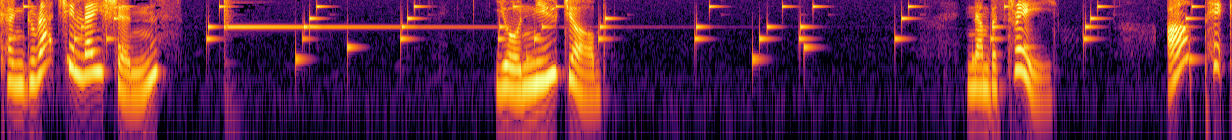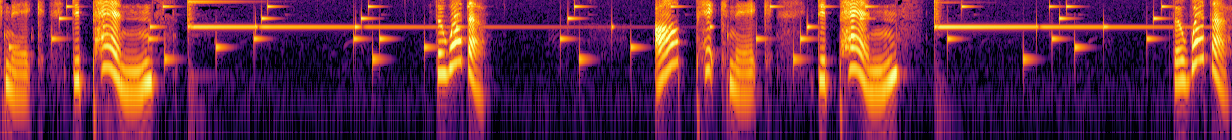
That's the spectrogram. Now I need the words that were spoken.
Congratulations. Your new job. Number three. Our picnic depends the weather. Our picnic depends the weather.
